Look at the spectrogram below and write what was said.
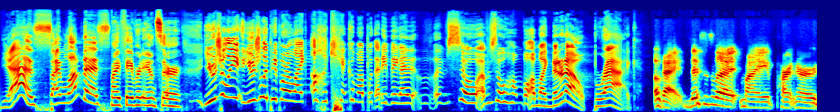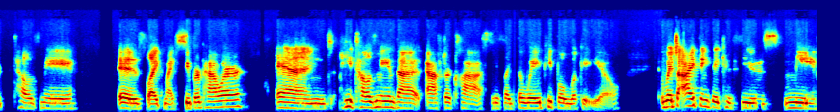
Yes, I love this. My favorite answer. Usually, usually people are like, "Oh, I can't come up with anything. I, I'm so, I'm so humble." I'm like, "No, no, no, brag." Okay, this is what my partner tells me is like my superpower. And he tells me that after class, he's like, the way people look at you, which I think they confuse me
